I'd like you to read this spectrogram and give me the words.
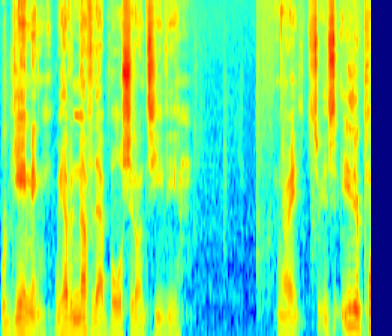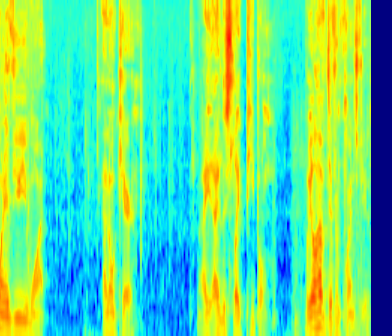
We're gaming. We have enough of that bullshit on TV. All right? So it's either point of view you want. I don't care. I, I just like people. We all have different points of view.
